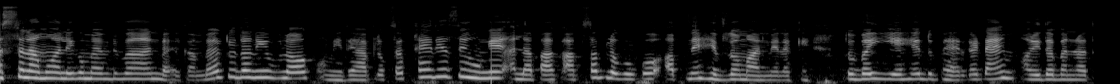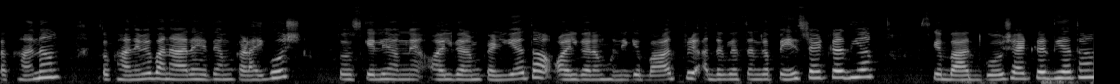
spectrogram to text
असलम everyone, welcome back to the new vlog. उम्मीद है आप लोग सब खैरियत से होंगे। अल्लाह पाक आप सब लोगों को अपने हिफ्ज़ मान में रखें। तो भाई, ये है दोपहर का टाइम और इधर बन रहा था खाना। तो खाने में बना रहे थे हम कढ़ाई गोश्त। तो उसके लिए हमने ऑयल गर्म कर लिया था। ऑयल गर्म होने के बाद फिर अदरक लहसुन का पेस्ट ऐड कर दिया। उसके बाद गोश्त ऐड कर दिया था।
